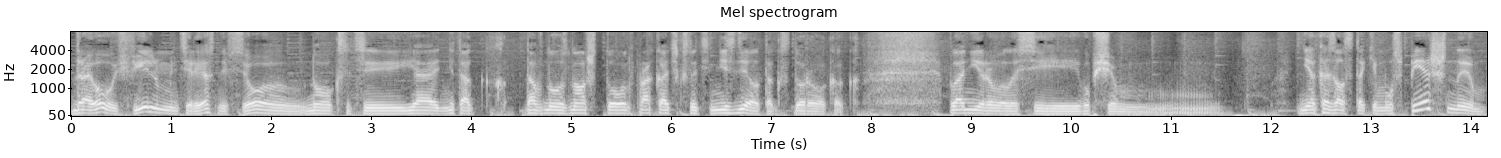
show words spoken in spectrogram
драйвовый фильм, интересный, все. Но, кстати, я не так давно узнал, что он в прокате, кстати, не сделал так здорово, как планировалось. И, в общем, не оказался таким успешным.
